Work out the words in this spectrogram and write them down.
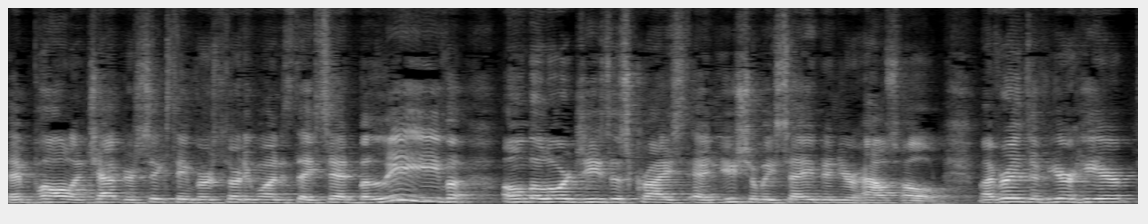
And Paul in chapter 16, verse 31, they said, Believe on the Lord Jesus Christ, and you shall be saved in your household. My friends, if you're here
